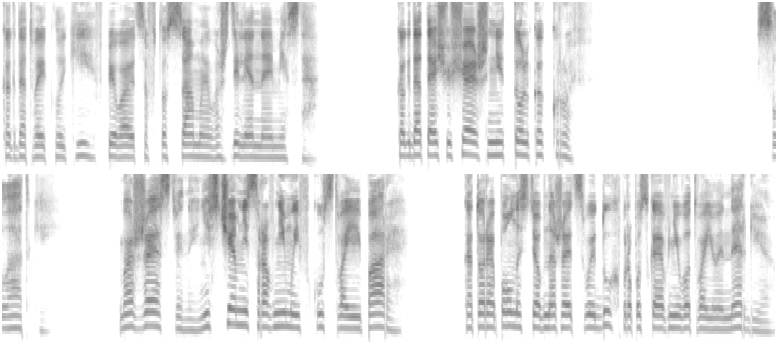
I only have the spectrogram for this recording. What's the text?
когда твои клыки впиваются в то самое вожделенное место, когда ты ощущаешь не только кровь. Сладкий, божественный, ни с чем не сравнимый вкус твоей пары, которая полностью обнажает свой дух, пропуская в него твою энергию,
